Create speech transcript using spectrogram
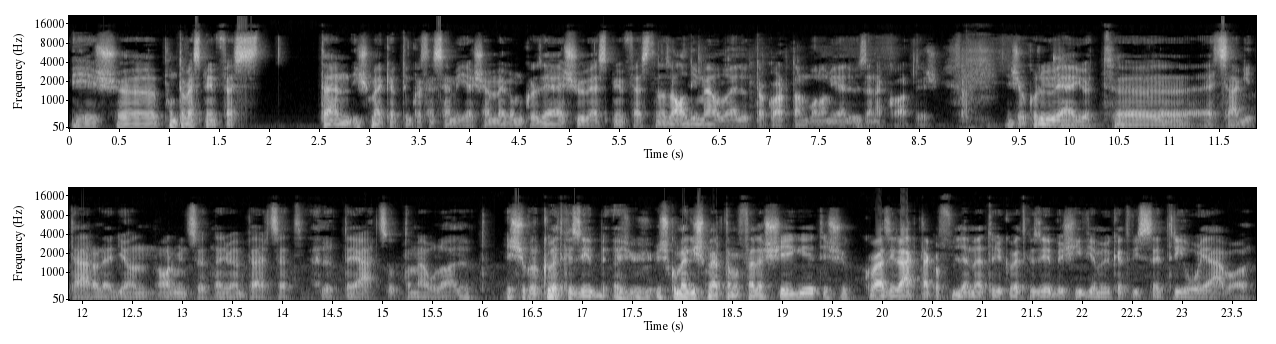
És pont a Veszprém Festen ismerkedtünk aztán személyesen meg, amikor az első Veszprém Festen az Aldi Meolo előtt akartam valami előzenekart, és, és akkor ő eljött egy szágitárral egy olyan 35-40 percet előtte játszott a Meolo előtt és akkor a következő és, és akkor megismertem a feleségét, és kvázi rágták a fülemet, hogy a következő évben is hívjam őket vissza egy triójával.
